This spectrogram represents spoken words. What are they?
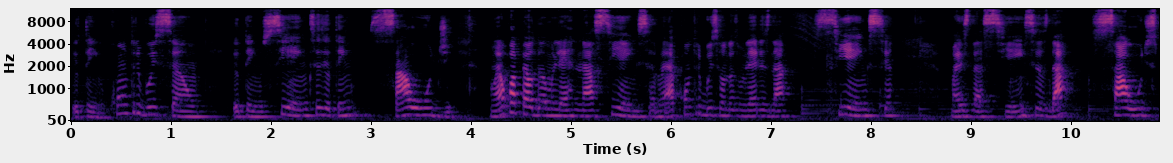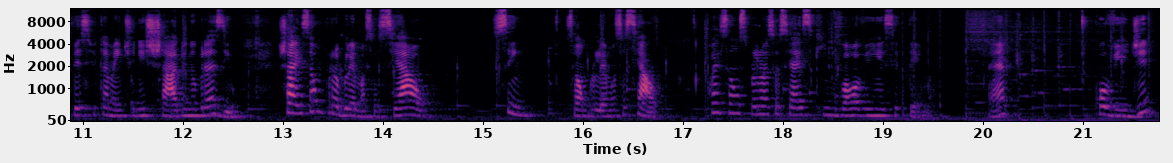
eu tenho contribuição, eu tenho ciências, eu tenho saúde. Não é o papel da mulher na ciência, não é a contribuição das mulheres na ciência, mas nas ciências da saúde, especificamente nichado e no Brasil. Já isso é um problema social? Sim, isso é um problema social. Quais são os problemas sociais que envolvem esse tema? Né? Covid,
